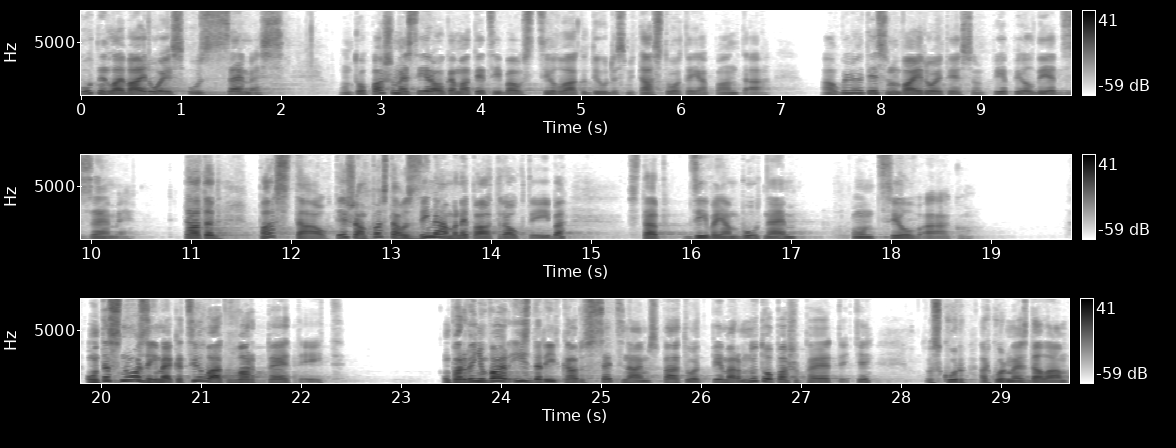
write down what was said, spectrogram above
putni, lai vairojas uz zemes. Un to pašu mēs ieraugām attiecībā uz cilvēku 28. pantā. Augļojieties un vairojieties un piepildiet zemi. Tā tad pastāv, tiešām pastāv zināma nepārtrauktība starp dzīvajām būtnēm un cilvēku. Un tas nozīmē, ka cilvēku var pētīt, un par viņu var izdarīt kādus secinājumus, pētot, piemēram, nu, to pašu pētiķi, kur, ar kuru mēs dalām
